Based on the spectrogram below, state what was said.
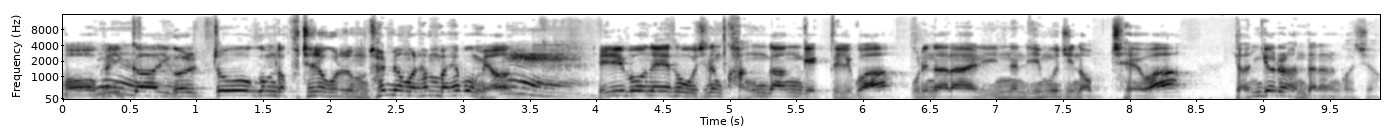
어, 그러니까 이걸 조금 더 구체적으로 좀 설명을 한번 해보면 네. 일본에서 오시는 관광객들과 우리나라에 있는 리무진 업체와 연결을 한다는 거죠.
